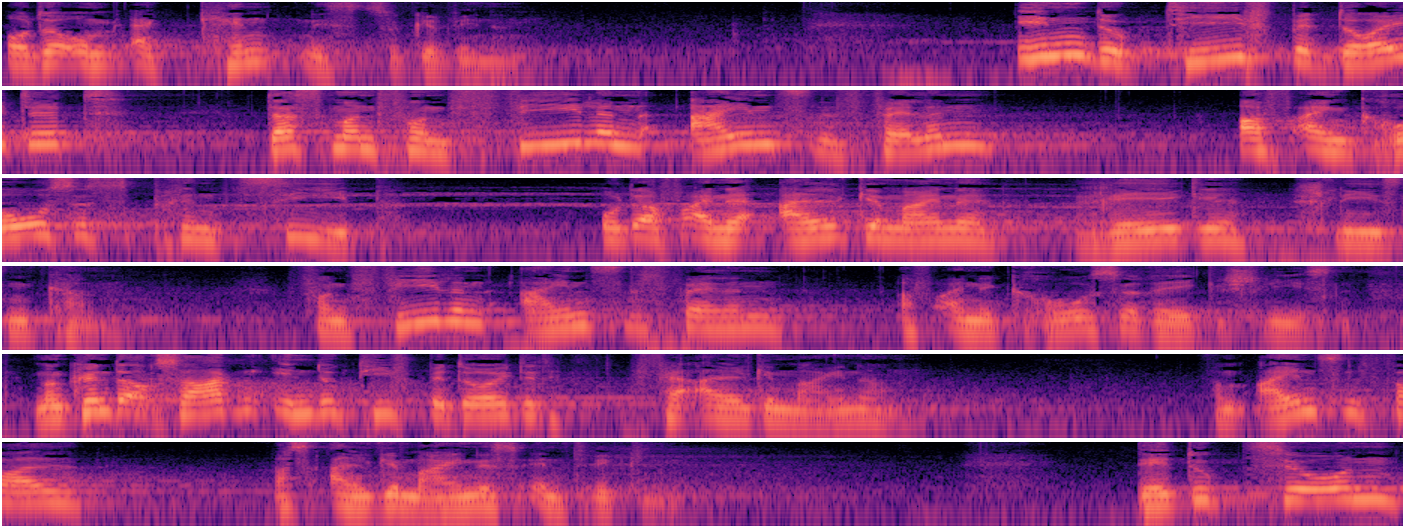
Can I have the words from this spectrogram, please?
oder um Erkenntnis zu gewinnen. Induktiv bedeutet, dass man von vielen Einzelfällen auf ein großes Prinzip oder auf eine allgemeine Regel schließen kann. Von vielen Einzelfällen auf eine große Regel schließen. Man könnte auch sagen, induktiv bedeutet verallgemeinern. Vom Einzelfall was Allgemeines entwickeln. Deduktion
